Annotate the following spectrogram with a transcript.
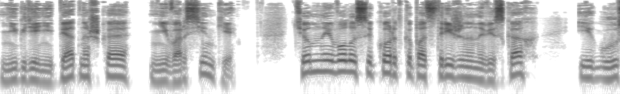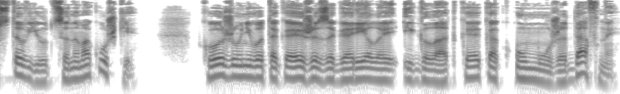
нигде ни пятнышка, ни ворсинки. Темные волосы коротко подстрижены на висках и густо вьются на макушке. Кожа у него такая же загорелая и гладкая, как у мужа Дафны.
